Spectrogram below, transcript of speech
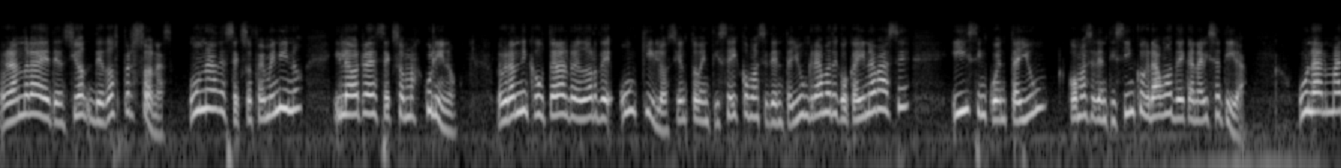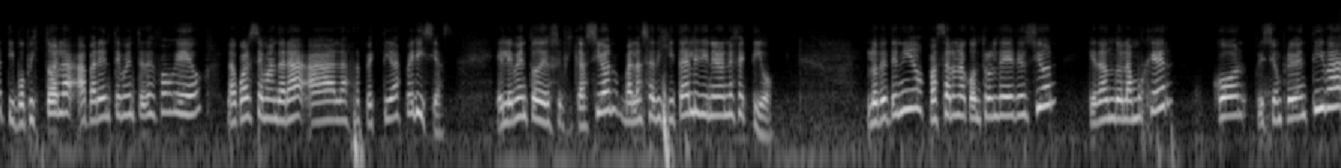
logrando la detención de dos personas, una de sexo femenino y la otra de sexo masculino, logrando incautar alrededor de un kilo, 126,71 gramos de cocaína base y 51,75 gramos de cannabisativa. Un arma tipo pistola aparentemente de fogueo, la cual se mandará a las respectivas pericias. Elemento de dosificación, balanza digital y dinero en efectivo. Los detenidos pasaron a control de detención, quedando la mujer con prisión preventiva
